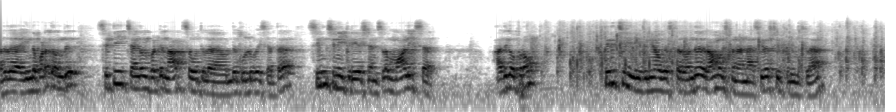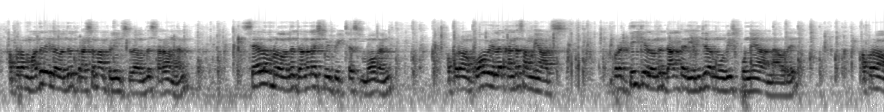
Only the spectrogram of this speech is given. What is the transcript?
அதில் இந்த படத்தை வந்து சிட்டி செங்கல்பட்டு நார்த் சவுத்தில் வந்து கொண்டு போய் சேர்த்த சிம் சினி கிரியேஷன்ஸில் மாலிக் சார். அதுக்கப்புறம் திருச்சி விநியோகஸ்தர் வந்து ராமகிருஷ்ணன் அண்ணா சிவஸ்ரீ ஃபிலிம்ஸில் அப்புறம் மதுரையில் வந்து பிரசன்னா ஃபிலிம்ஸில் வந்து சரவணன். சேலமில் வந்து தனலட்சுமி பிக்சர்ஸ் மோகன். அப்புறம் கோவையில் கந்தசாமி ஆர்ட்ஸ் அப்புறம் டிகேல வந்து டாக்டர் எம்ஜிஆர் மூவிஸ் புண்ணையா அண்ணா அவர். அப்புறம்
